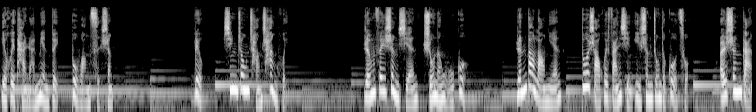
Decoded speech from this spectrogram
也会坦然面对，不枉此生。六，心中常忏悔。人非圣贤，孰能无过？人到老年。多少会反省一生中的过错，而深感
